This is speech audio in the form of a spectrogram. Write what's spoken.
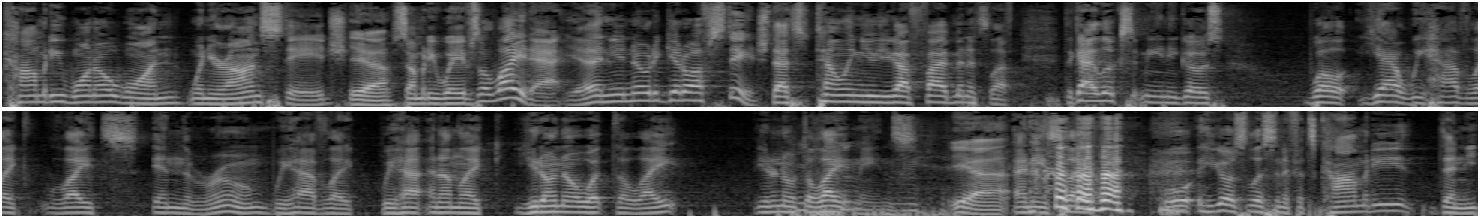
comedy 101 when you're on stage Yeah. somebody waves a light at you and you know to get off stage that's telling you you got five minutes left the guy looks at me and he goes well yeah we have like lights in the room we have like we have and i'm like you don't know what the light you don't know what the light means yeah, and he's like, "Well, he goes, listen, if it's comedy, then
